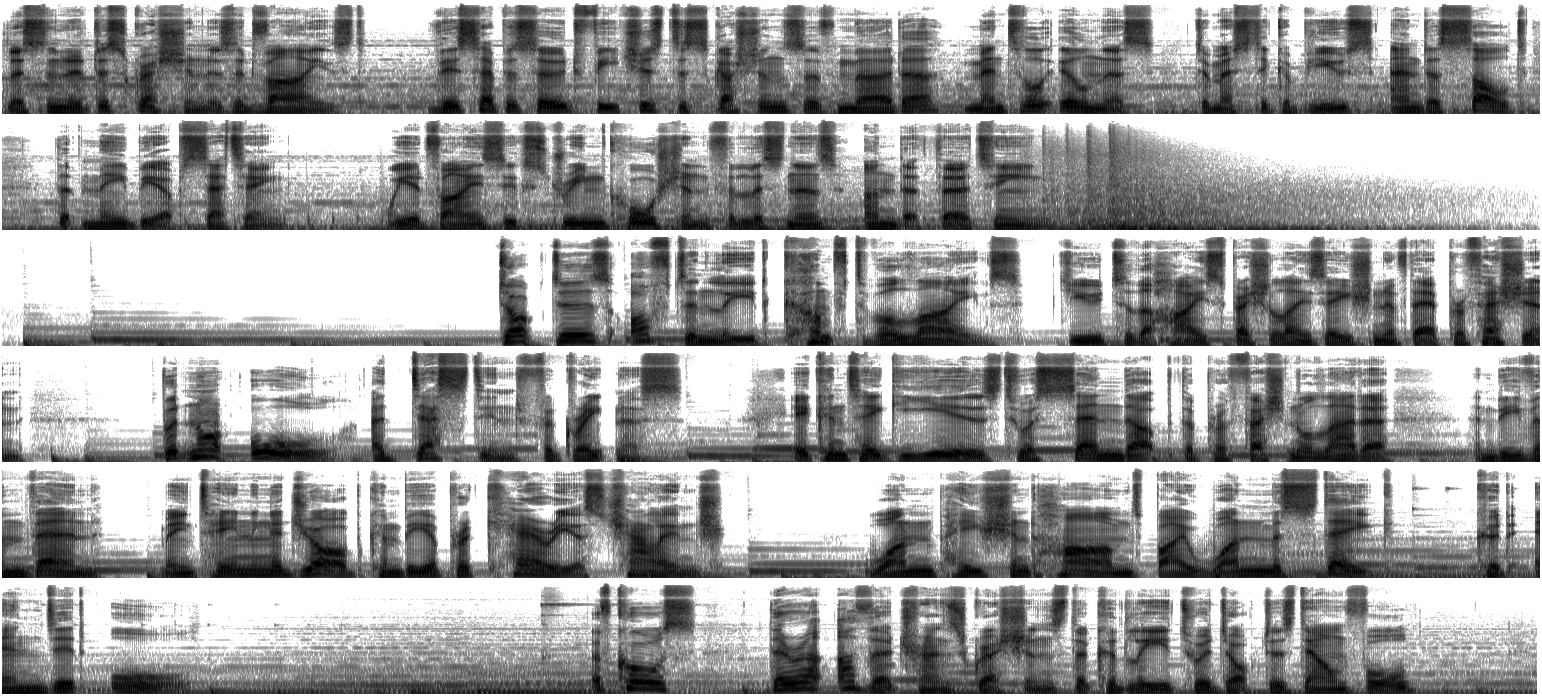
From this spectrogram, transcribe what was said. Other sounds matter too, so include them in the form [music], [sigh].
Listener discretion is advised. This episode features discussions of murder, mental illness, domestic abuse, and assault that may be upsetting. We advise extreme caution for listeners under 13. Doctors often lead comfortable lives due to the high specialization of their profession, but not all are destined for greatness. It can take years to ascend up the professional ladder, and even then, maintaining a job can be a precarious challenge. One patient harmed by one mistake could end it all. Of course, there are other transgressions that could lead to a doctor's downfall.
